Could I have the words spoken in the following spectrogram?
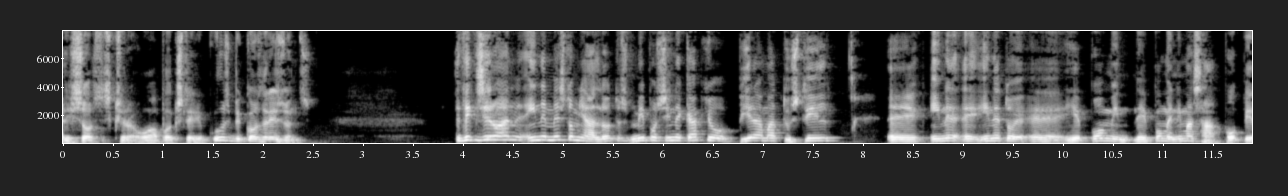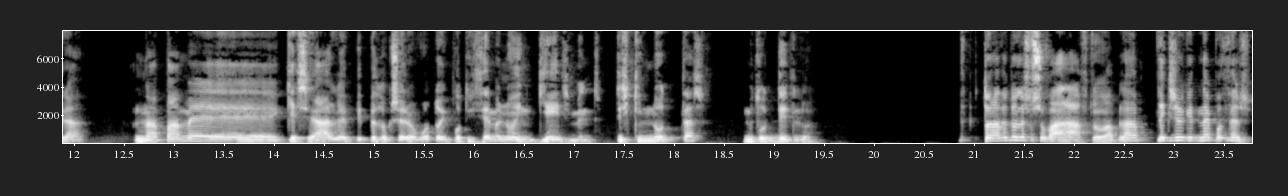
resources ξέρω εγώ από εξωτερικούς because reasons. Δεν ξέρω αν είναι μέσα στο μυαλό τους μήπως είναι κάποιο πείραμα του στυλ ε, είναι, ε, είναι το, ε, η, επόμενη, η επόμενη μας απόπειρα να πάμε και σε άλλο επίπεδο ξέρω εγώ το υποτιθέμενο engagement της κοινότητας με τον τίτλο Τώρα δεν το λες στο σοβαρά αυτό, απλά δεν ξέρω και τι να υποθέσω.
